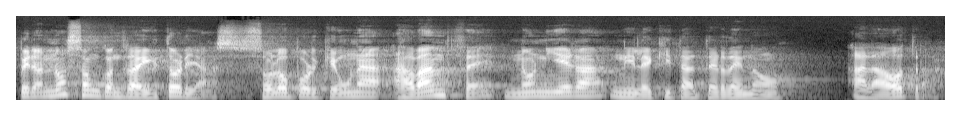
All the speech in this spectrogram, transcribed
pero no son contradictorias, solo porque una avance no niega ni le quita terreno a la otra.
